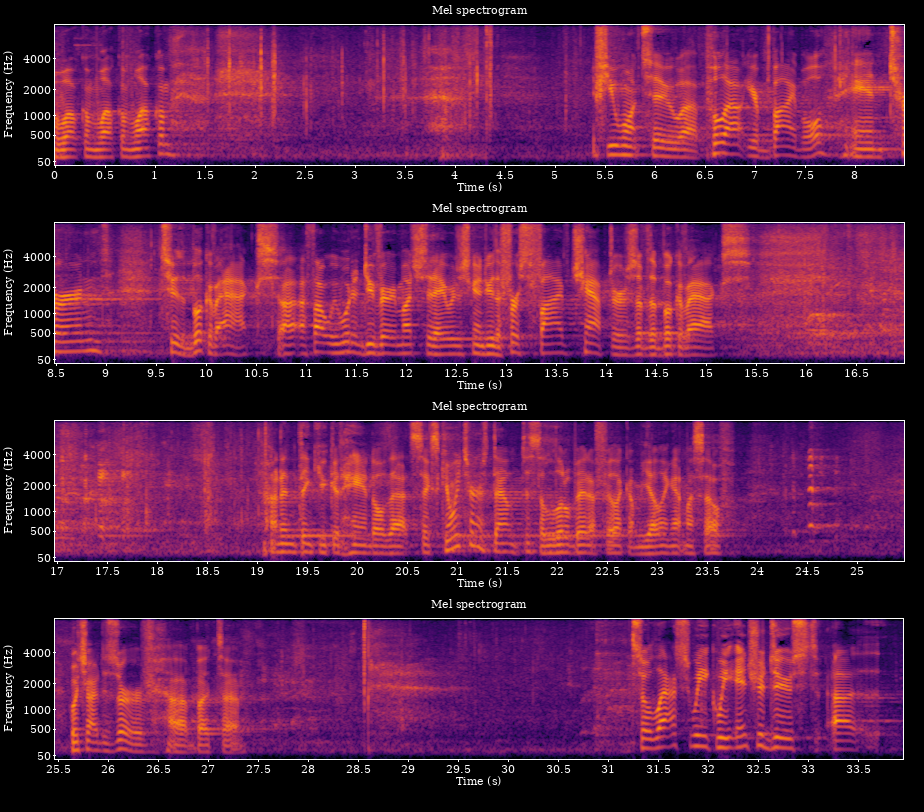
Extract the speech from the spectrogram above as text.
Welcome, welcome, welcome. If you want to uh, pull out your Bible and turn to the book of Acts, I, I thought we wouldn't do very much today. We're just going to do the first five chapters of the book of Acts. I didn't think you could handle that six. Can we turn this down just a little bit? I feel like I'm yelling at myself, which I deserve, uh, but. Uh, So last week we introduced uh,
